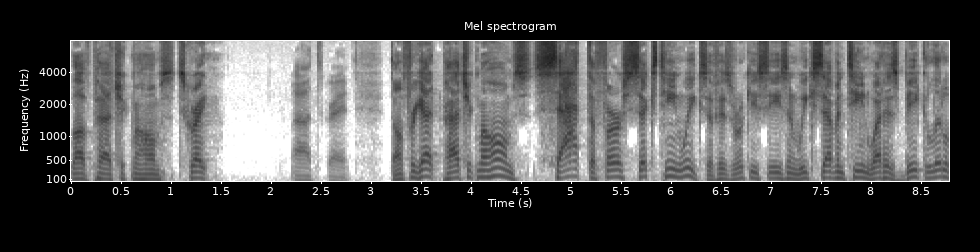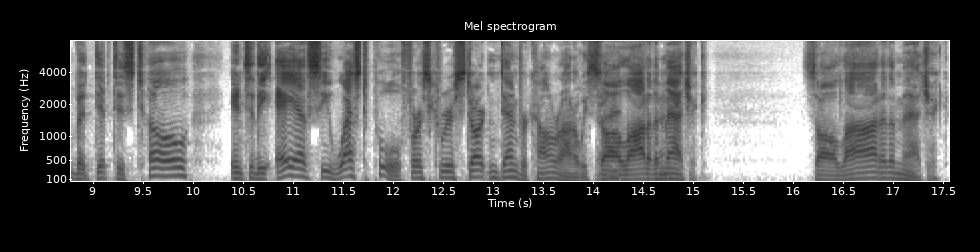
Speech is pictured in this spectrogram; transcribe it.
Love Patrick Mahomes. It's great. That's great. Don't forget, Patrick Mahomes sat the first 16 weeks of his rookie season. Week 17, wet his beak a little bit, dipped his toe into the AFC West pool. First career start in Denver, Colorado. We saw a lot of the magic. Saw a lot of the magic.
